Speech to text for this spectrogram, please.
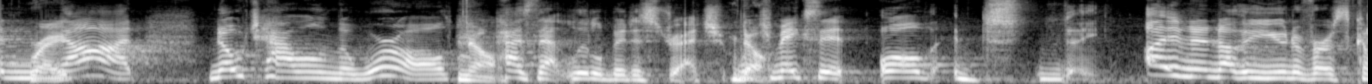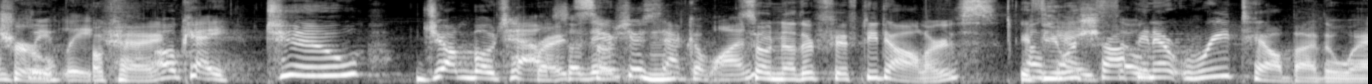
and Right. not no towel in the world No. has that little bit of stretch, which No. makes it all in another universe completely. Okay. Okay. Two jumbo towels. Right, So there's your second one. So another $50. If you were shopping so- at retail, by the way.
